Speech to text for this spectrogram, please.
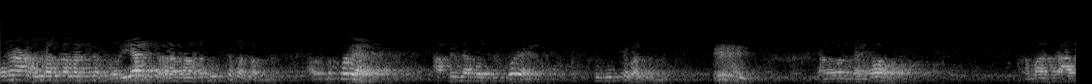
ওরা আল্লাহ তালা ফরিয়াদ করা, আমরা বুঝতে পারলাম না। আমরা তো করে আপনি যা বলছেন করে তো বুঝতে পারলাম না। আমার দেখো, আমার কাজ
